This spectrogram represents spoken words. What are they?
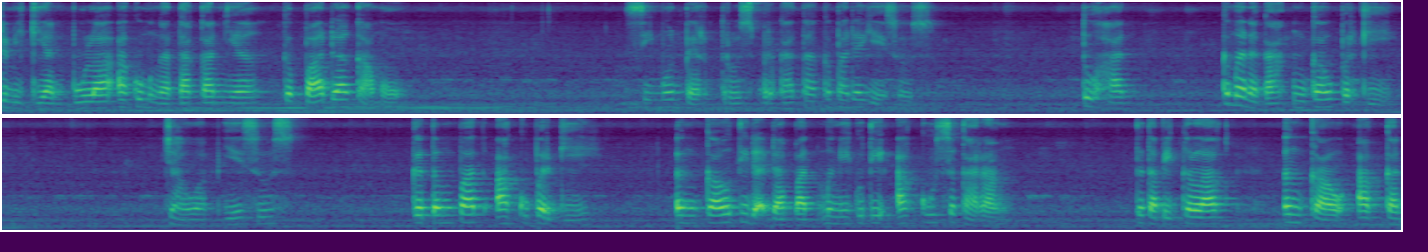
Demikian pula aku mengatakannya kepada kamu. Simon Petrus berkata kepada Yesus, Tuhan, ke manakah engkau pergi? Jawab Yesus, ke tempat aku pergi, engkau tidak dapat mengikuti aku sekarang. Tetapi kelak engkau akan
